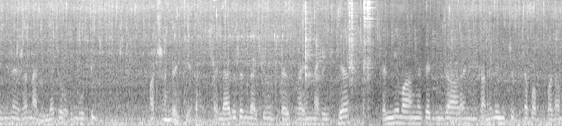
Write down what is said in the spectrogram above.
ഇങ്ങനെ നല്ല ചോറും കൂട്ടി ഭക്ഷണം കഴിക്കുക. എല്ലാവരും ഇത് ഉണ്ടാക്കി അഭിപ്രായം അറിയിക്കുക. കണ്ണി മാങ്ങ കരിങ്കാളൻ കണലിൽ ചുട്ട പപ്പടം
